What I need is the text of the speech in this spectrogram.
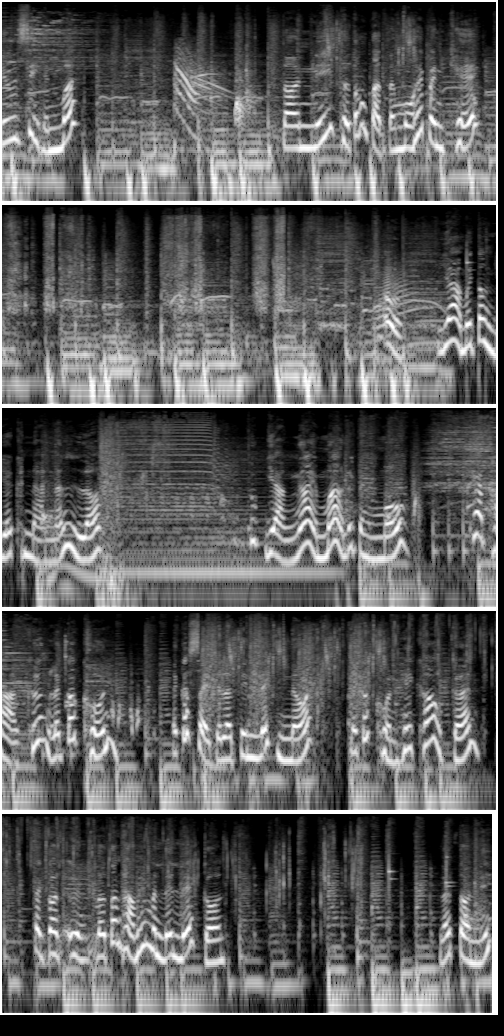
ดูสิเห็นไหม ตอนนี้เธอต้องตัดแตงโมให้เป็นเค้ก โอ้ย่าไม่ต้องเยอะขนาดนั้นหรอก ทุกอย่างง่ายมากด้วยแตงโม แค่ผ่าครึ่งแล้วก็คนแล้วก็ใส่เจลาตินเล็กน้อย แล้วก็คนให้เข้ากัน แต่ก่อนอื่นเราต้องทำให้มันเละๆก่อน และตอนนี้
